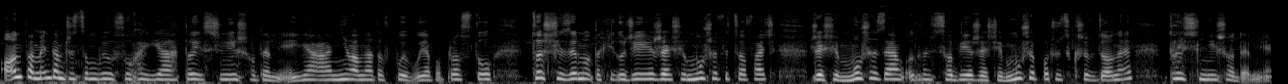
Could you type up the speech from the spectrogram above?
On pamiętam często mówił: Słuchaj, ja to jest silniejsze ode mnie, ja nie mam na to wpływu, ja po prostu coś się ze mną takiego dzieje, że ja się muszę wycofać, że ja się muszę zamknąć sobie, że ja się muszę poczuć skrzywdzony, to jest silniejsze ode mnie.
